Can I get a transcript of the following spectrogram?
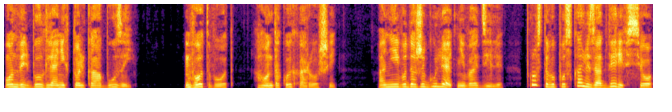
Он ведь был для них только обузой. Вот-вот, а он такой хороший. Они его даже гулять не водили, просто выпускали за дверь и все.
